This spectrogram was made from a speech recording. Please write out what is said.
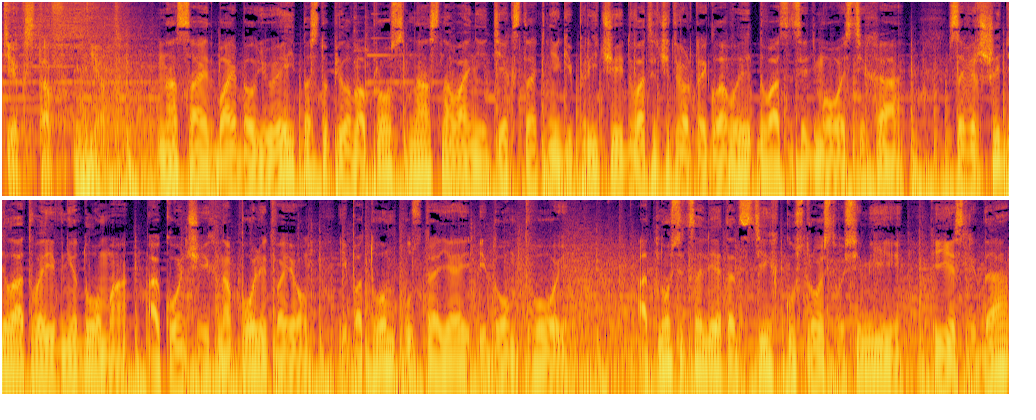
текстов нет. На сайт Bible.ua поступил вопрос на основании текста книги притчей 24 главы 27 стиха. «Соверши дела твои вне дома, окончи их на поле твоем, и потом устрояй и дом твой». Относится ли этот стих к устройству семьи? И если да,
